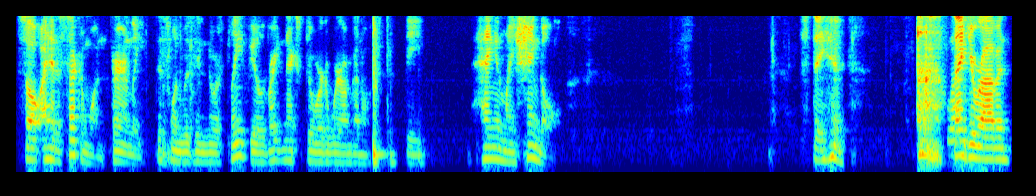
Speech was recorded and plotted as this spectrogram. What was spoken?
So I had a second one, apparently. This one was in North Plainfield, right next door to where I'm going to be hanging my shingle. Stay. Here. Thank you, Robin.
